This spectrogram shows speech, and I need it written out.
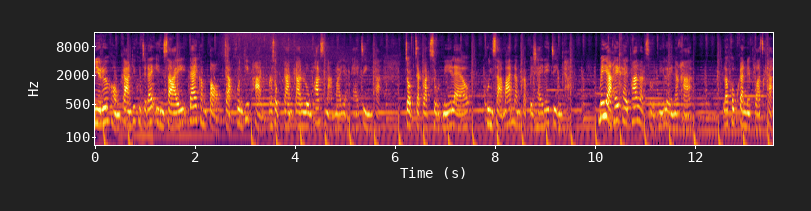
มีเรื่องของการที่คุณจะได้อินไซต์ได้คำตอบจากคนที่ผ่านประสบการณ์การลงภาคสนามมาอย่างแท้จริงค่ะ จบจากหลักสูตรนี้แล้ว คุณสามารถนำกลับไปใช้ได้จริงค่ะ ไม่อยากให้ใครพลาดหลักสูตรนี้เลยนะคะ แล้วพบกันใน plus ค่ะ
